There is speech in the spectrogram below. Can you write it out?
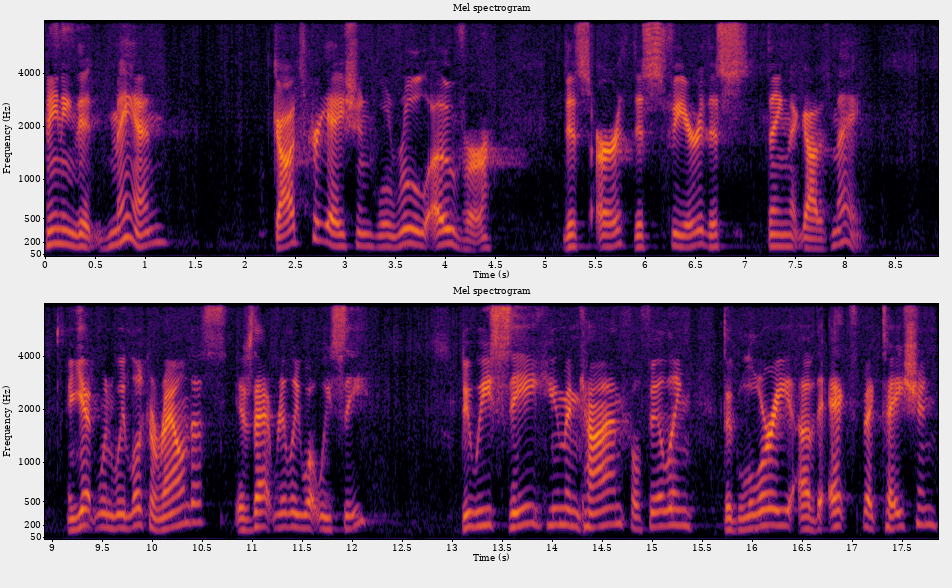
Meaning that man, God's creation, will rule over this earth, this sphere, this thing that God has made. And yet, when we look around us, is that really what we see? Do we see humankind fulfilling the glory of the expectation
